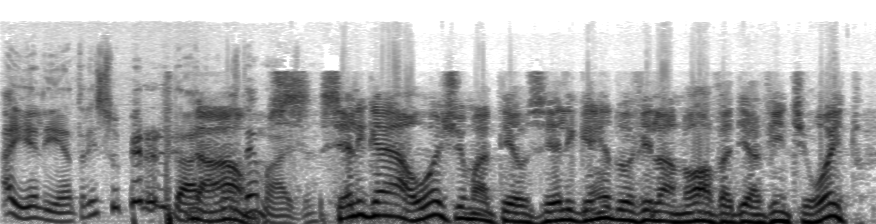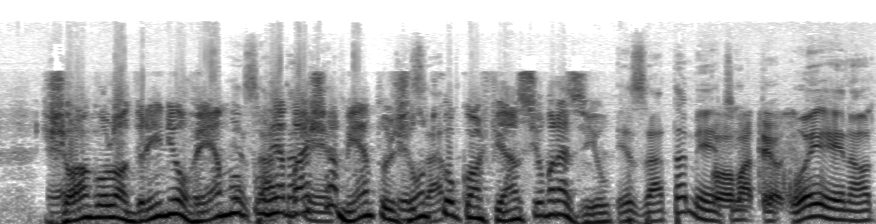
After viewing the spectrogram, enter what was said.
aí ele entra em superioridade Não, com os demais. Né? Se ele ganhar hoje, Matheus, ele ganha do Vila Nova dia 28. É. Joga o Londrina e o Remo Exatamente. pro rebaixamento, junto com o Confiança e o Brasil. Exatamente. Ô, Matheus. Oi, Reinaldo.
